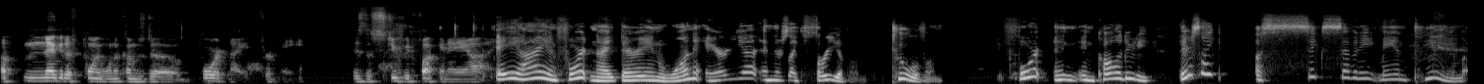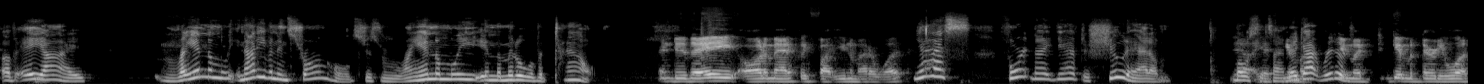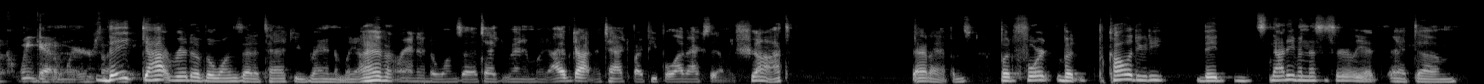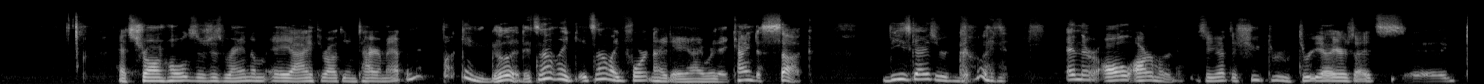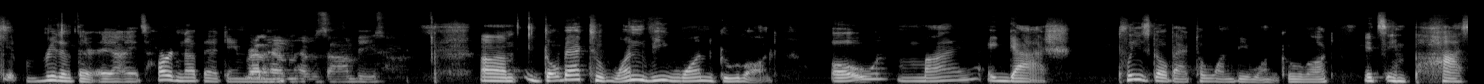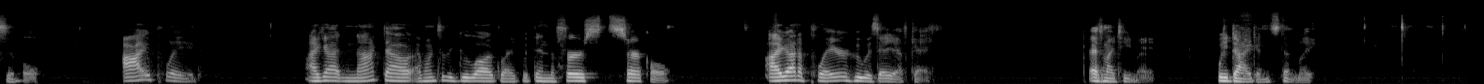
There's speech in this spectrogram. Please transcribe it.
a negative point when it comes to Fortnite for me. Is the stupid fucking AI. AI in Fortnite, they're in one area and there's like three of them, two of them. Fort in, in Call of Duty, there's like a six, seven, eight man team of AI randomly, not even in strongholds, just randomly in the middle of a town. And do they automatically fight you no matter what? Yes, Fortnite, you have to shoot at them most of the time. They got a- rid give them, a, them a dirty look, wink at them weird. Something. they got rid of the ones that attack you randomly. I haven't ran into ones that attack you randomly. I've gotten attacked by people I've accidentally shot. That happens. But for but Call of Duty, they it's not even necessarily at at um at strongholds. There's just random AI throughout the entire map, and they're fucking good. It's not like it's not like Fortnite AI where they kind of suck. These guys are good, and they're all armored. So you have to shoot through three layers. It's uh, get rid of their AI. It's hard enough that game. I'd rather have them have zombies. Um, go back to one v one Gulag. Oh my gosh! Please go back to one v one Gulag. It's impossible. I played. I got knocked out. I went to the Gulag like within the first circle. I got a player who was AFK as my teammate. We died instantly.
